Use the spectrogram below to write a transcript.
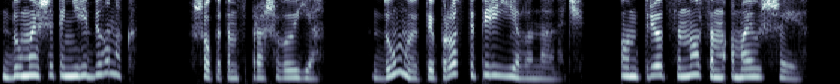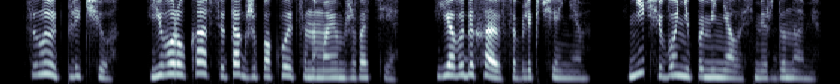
Думаешь, это не ребенок? Шепотом спрашиваю я. Думаю, ты просто переела на ночь. Он трется носом о мою шею, целует плечо. Его рука все так же покоится на моем животе. Я выдыхаю с облегчением. Ничего не поменялось между нами.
